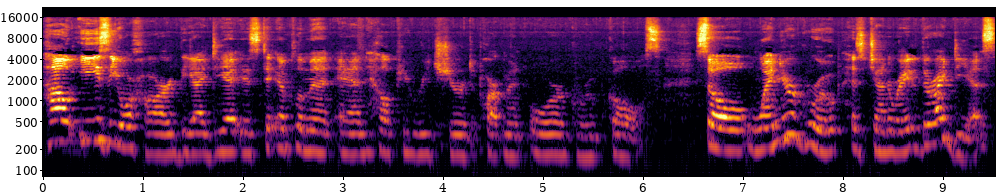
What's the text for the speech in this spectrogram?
how easy or hard the idea is to implement and help you reach your department or group goals. So when your group has generated their ideas,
